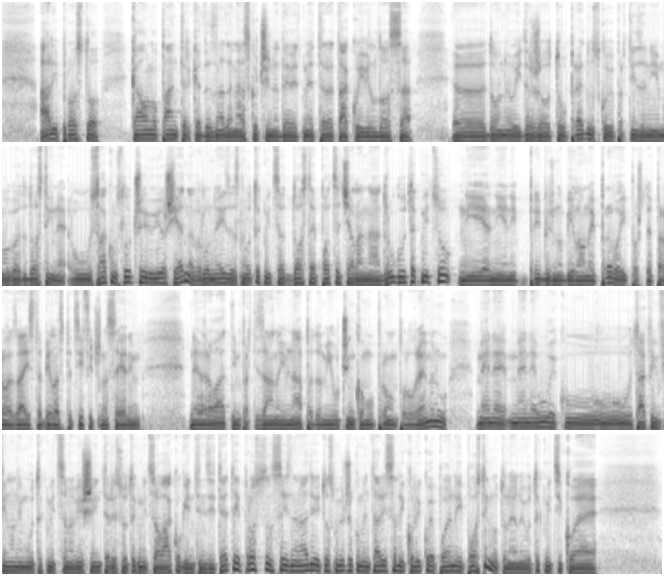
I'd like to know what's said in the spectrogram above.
ali prosto kao ono Panter kada zna da naskoči na 9 metara, tako i Vildosa E, doneo i držao tu prednost koju Partizan nije mogao da dostigne. U svakom slučaju još jedna vrlo neizvesna utakmica dosta je podsjećala na drugu utakmicu, nije, nije ni približno bila onoj prvo i pošto je prva zaista bila specifična sa jednim neverovatnim partizanovim napadom i učinkom u prvom poluvremenu. Mene, mene uvek u, u takvim finalnim utakmicama više interes utakmica ovakvog intenziteta i prosto sam se iznenadio i to smo juče komentarisali koliko je poena i postignuto na jednoj utakmici koja je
